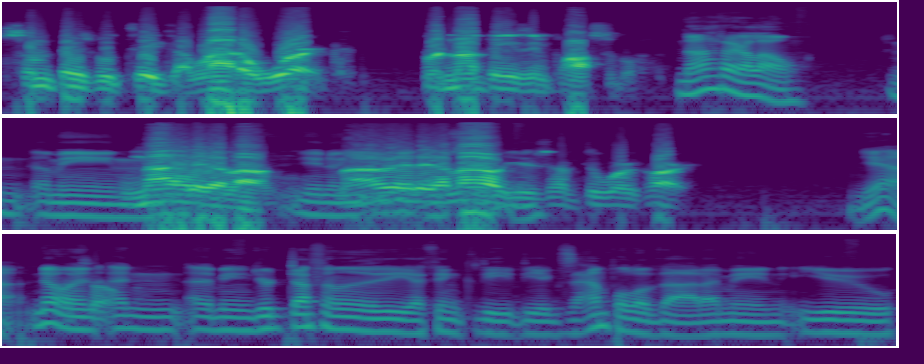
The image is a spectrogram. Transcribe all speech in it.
some things will take a lot of work, but nothing is impossible. Not regalado. I mean, Not regalado. You know, Not you- regalado. You just have to work hard. Yeah, no, and, So- and I mean, you're definitely, I think, the the example of that. I mean, you,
